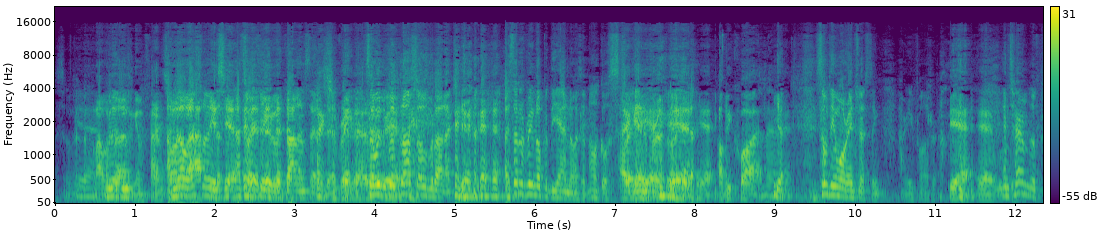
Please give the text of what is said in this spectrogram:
so- yeah. Uh, I'm a Birmingham fan, so I know, that's, happy, yeah. that's what I figured would balance out Thanks for bringing that So up, we'll, we'll yeah. gloss over that actually. I started bringing it up at the end, I said, no, I'll go straight Okay, in yeah, for it. yeah, yeah. I'll be quiet now. Yeah. Something more interesting, Harry Potter. Yeah, yeah, in terms of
